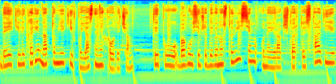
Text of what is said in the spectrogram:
Деякі лікарі надто м'які в поясненнях родичам. Типу, бабусі вже 98, у неї рак четвертої стадії.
